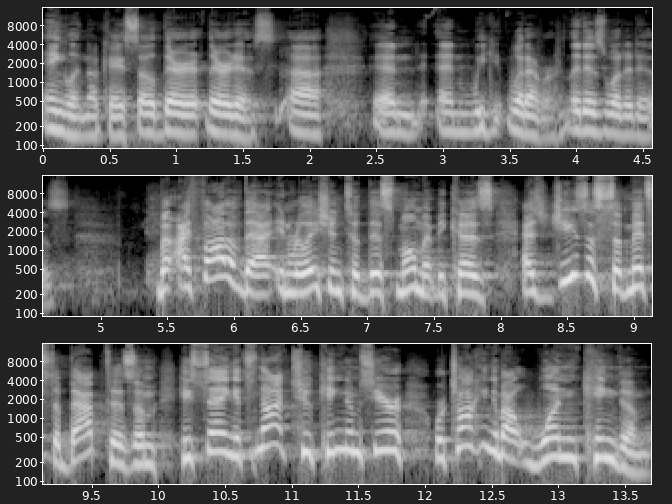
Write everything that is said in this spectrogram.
England. Okay, so there, there it is. Uh, and, and we, whatever, it is what it is. But I thought of that in relation to this moment because as Jesus submits to baptism, he's saying it's not two kingdoms here. We're talking about one kingdom.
